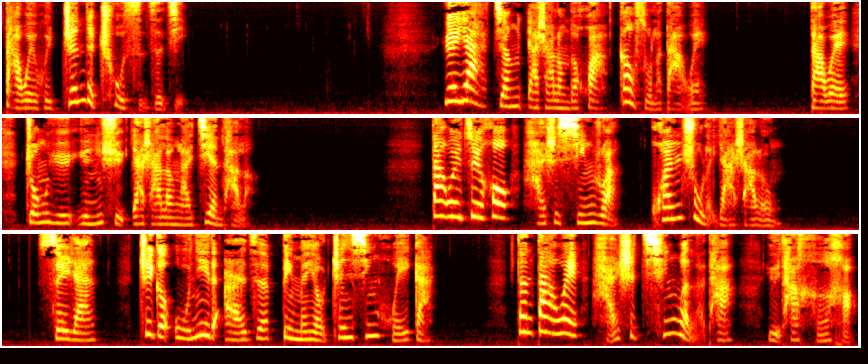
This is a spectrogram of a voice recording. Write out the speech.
大卫会真的处死自己。约亚将亚沙龙的话告诉了大卫，大卫终于允许亚沙龙来见他了。大卫最后还是心软，宽恕了亚沙龙。虽然这个忤逆的儿子并没有真心悔改，但大卫还是亲吻了他，与他和好。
